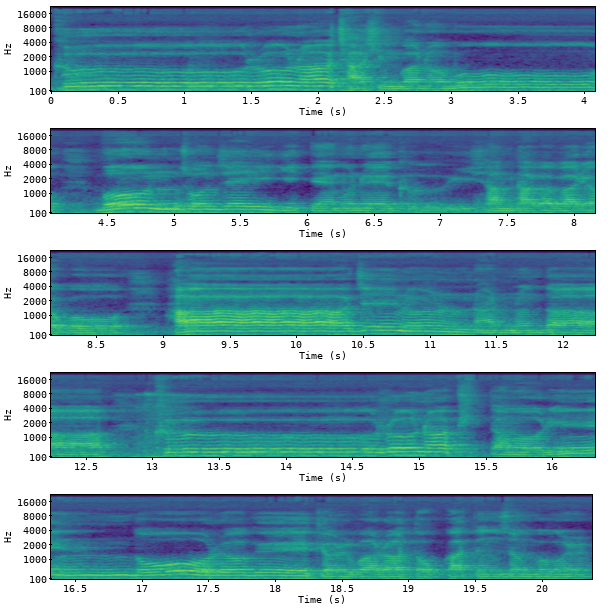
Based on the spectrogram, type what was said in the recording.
그러나 자신과 너무 먼 존재이기 때문에 그 이상 다가가려고 하지는 않는다. 그러나 피땀 어린 노력의 결과라 똑같은 성공을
